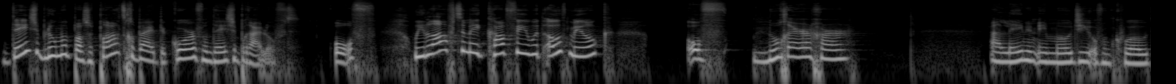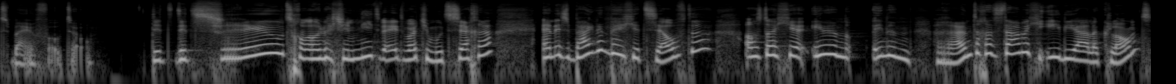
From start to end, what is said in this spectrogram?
deze bloemen passen prachtig bij het decor van deze bruiloft. Of We love to make coffee with oat milk. Of nog erger, alleen een emoji of een quote bij een foto. Dit, dit schreeuwt gewoon dat je niet weet wat je moet zeggen. En is bijna een beetje hetzelfde als dat je in een, in een ruimte gaat staan met je ideale klant.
